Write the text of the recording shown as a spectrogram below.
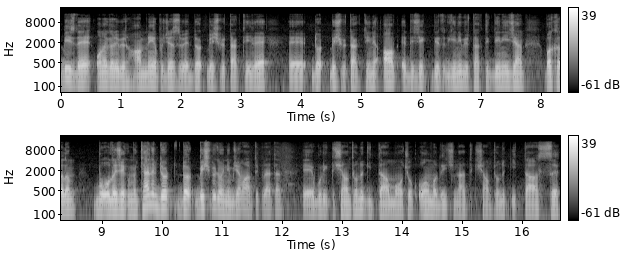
biz de ona göre bir hamle yapacağız ve 4-5-1 taktiğiyle e, 4-5-1 taktiğini alt edecek bir yeni bir taktik deneyeceğim. Bakalım bu olacak mı? Kendim 4-5-1 oynayamayacağım artık zaten e, bu ligde şampiyonluk iddiam o çok olmadığı için artık şampiyonluk iddiası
